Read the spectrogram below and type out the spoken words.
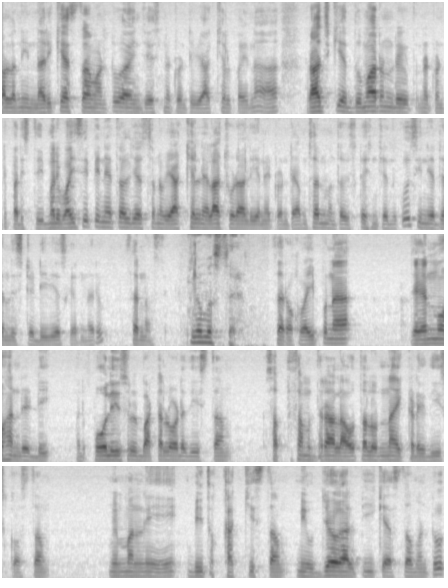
వాళ్ళని నరికేస్తామంటూ ఆయన చేసినటువంటి వ్యాఖ్యలపైన రాజకీయ దుమారం రేగుతున్నటువంటి పరిస్థితి. మరి వైసీపీ నేతలు చేస్తున్న వ్యాఖ్యలను ఎలా చూడాలి అనేటువంటి అంశాన్ని మనతో విశ్లేషించేందుకు సీనియర్ జర్నలిస్ట్ డివిఎస్ గారు ఉన్నారు. సార్ నమస్తే. నమస్తే. సార్ ఒకవైపున జగన్మోహన్ రెడ్డి మరి పోలీసులు బట్టలోడ తీస్తాం సప్త సముద్రాల అవతలు ఉన్నా ఇక్కడికి తీసుకొస్తాం మిమ్మల్ని మీతో కక్కిస్తాం మీ ఉద్యోగాలు పీకేస్తాం అంటూ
